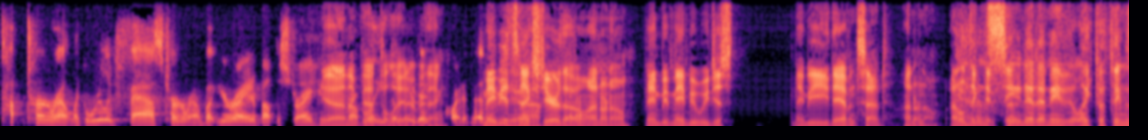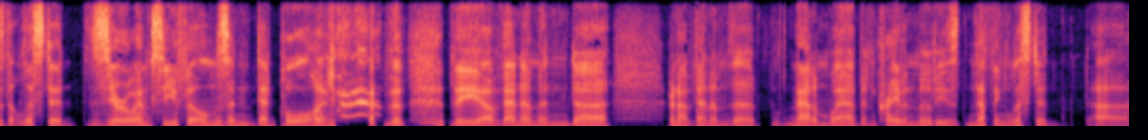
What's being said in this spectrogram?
t- turnaround, like a really fast turnaround. But you're right about the strike. It Yeah, I think that probably delayed everything. quite a bit. Maybe it's Yeah. next year though. I don't know. Maybe maybe we just maybe they haven't said. I don't know. I don't think haven't they've seen said. it any like the things that listed zero MCU films and Deadpool and the the uh, Venom and uh, or not Venom, the Madam Web and Kraven movies. Nothing listed uh,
